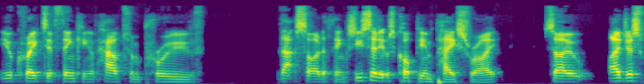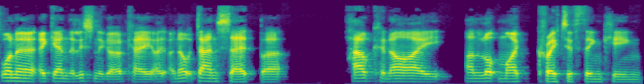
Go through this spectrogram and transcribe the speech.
your creative thinking of how to improve that side of things. So you said it was copy and paste, right? So I just want to, again, the listener go, okay, I, I know what Dan said, but how can I unlock my creative thinking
